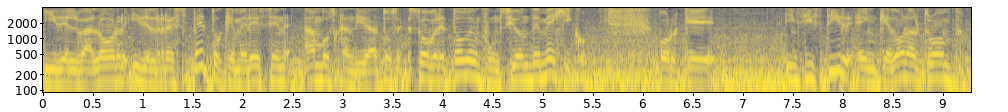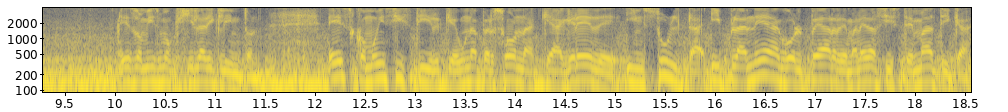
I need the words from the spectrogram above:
y del valor y del respeto que merecen ambos candidatos, sobre todo en función de México, porque insistir en que Donald Trump es lo mismo que Hillary Clinton. Es como insistir que una persona que agrede, insulta y planea golpear de manera sistemática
